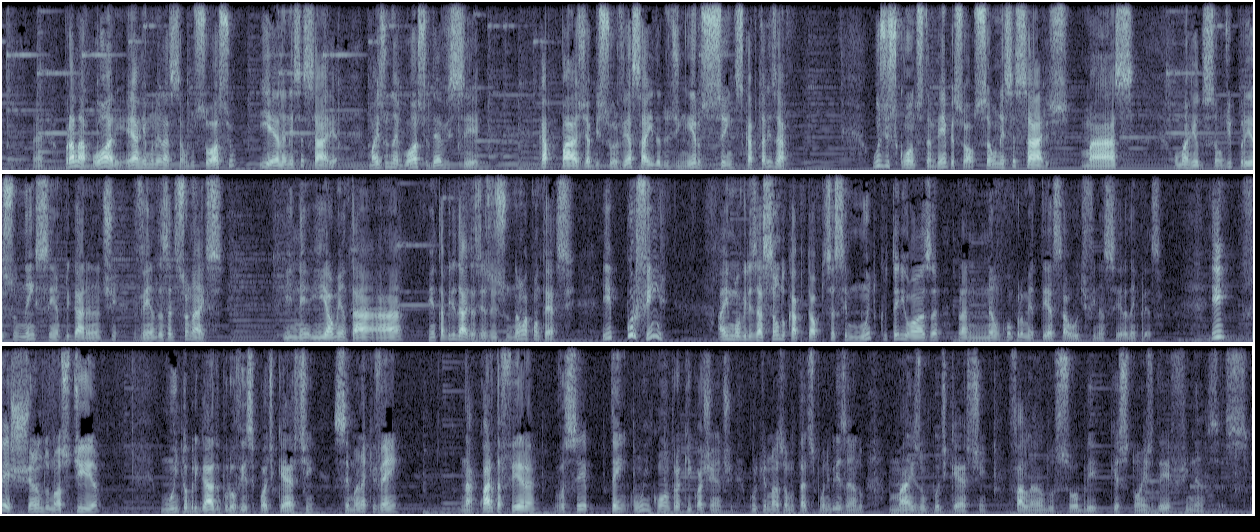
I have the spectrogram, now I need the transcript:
Né? Para Labore é a remuneração do sócio e ela é necessária, mas o negócio deve ser capaz de absorver a saída do dinheiro sem descapitalizar. Os descontos também, pessoal, são necessários, mas uma redução de preço nem sempre garante vendas adicionais e, e aumentar a rentabilidade. Às vezes isso não acontece. E, por fim, a imobilização do capital precisa ser muito criteriosa para não comprometer a saúde financeira da empresa. E, fechando o nosso dia, Muito obrigado por ouvir esse podcast. Semana que vem, na quarta-feira, você tem um encontro aqui com a gente, porque nós vamos estar disponibilizando mais um podcast falando sobre questões de finanças.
